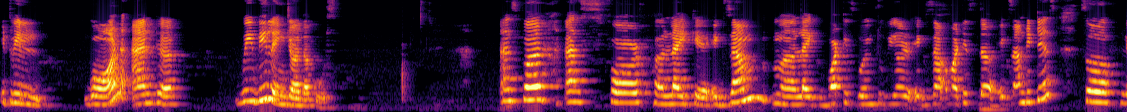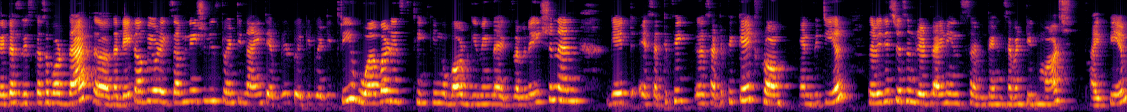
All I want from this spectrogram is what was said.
it will go on and uh, we will enjoy the course as per as for uh, like uh, exam uh, like what is going to be your exam what is the exam details? So let us discuss about that. Uh, the date of your examination is 29th april 2023 whoever is thinking about giving the examination and get a certificate certificate from NPTEL the registration deadline is 17th march 5 pm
